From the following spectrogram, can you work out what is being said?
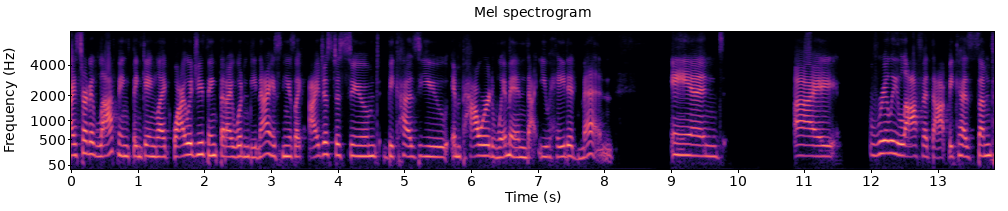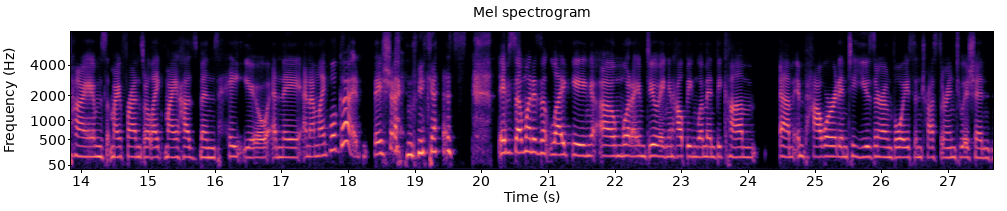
I started laughing thinking like, "Why would you think that I wouldn't be nice?" And he's like, "I just assumed because you empowered women that you hated men." And I really laugh at that because sometimes my friends are like my husbands hate you and they and I'm like well good. They should. Because if someone isn't liking um, what I'm doing and helping women become um, empowered and to use their own voice and trust their intuition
